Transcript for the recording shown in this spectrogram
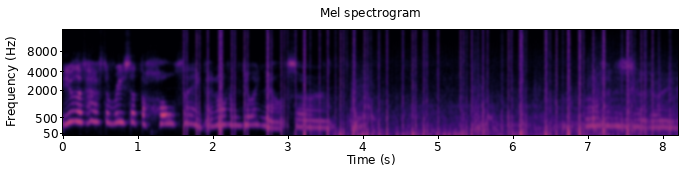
Even if I have to reset the whole thing, I know what I'm doing now, so... I don't think this is gonna do anything.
